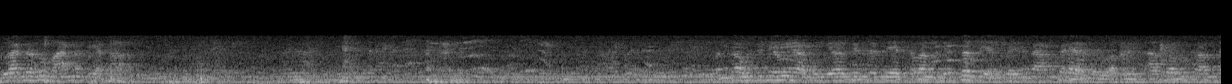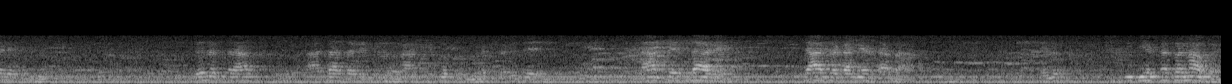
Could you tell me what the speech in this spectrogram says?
દુરાગ્રહનો માર્ગ નથી આ. બંધા સુધી તો એવું રાખવું, વ્યવસ્થિત રીતે છે થશે. કામ કર્યા કરવું આપણે. આપણું આપણું કામ કર્યા કરવું. જો ત્રાસ આશા તરીકે ત્રાસ કેટલો કરે છે. દાંતે દાડે ચાર પ્રકારની અસાતા એનું બીજી અસાતા ના હોય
